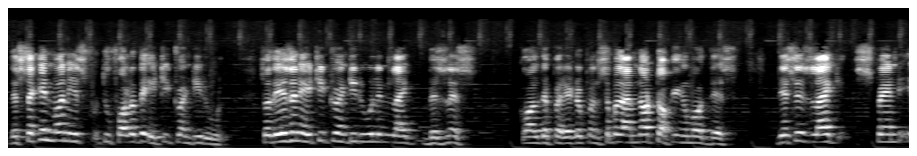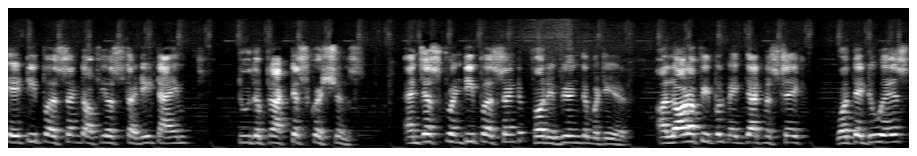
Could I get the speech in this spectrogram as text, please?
The second one is to follow the 80-20 rule. So there's an 80-20 rule in like business called the Pareto principle. I'm not talking about this. This is like spend 80% of your study time to the practice questions and just 20% for reviewing the material. A lot of people make that mistake. What they do is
